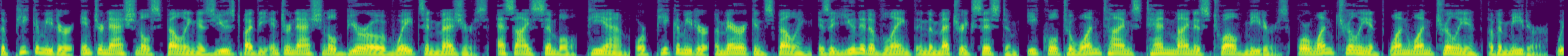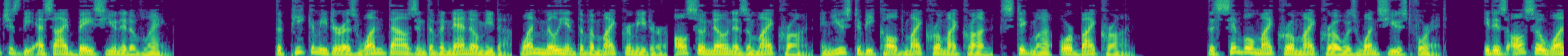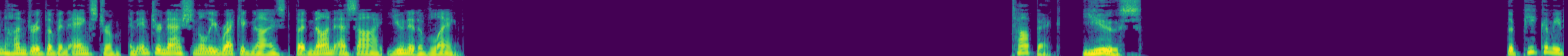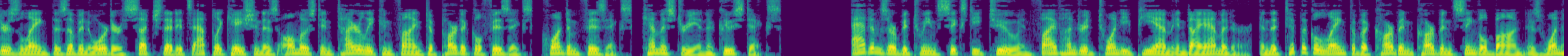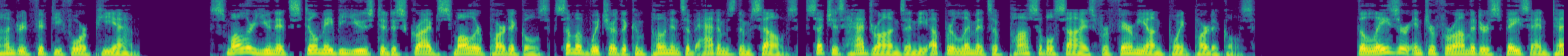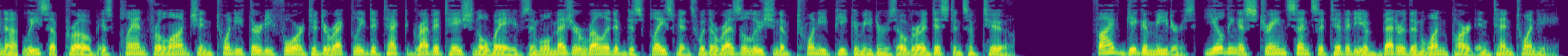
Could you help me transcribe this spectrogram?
The picometer international spelling is used by the International Bureau of Weights and Measures, SI symbol, PM or picometer American spelling is a unit of length in the metric system, equal to 1 times 10^-12 meters, or 1 trillionth, 1 1 trillionth of a meter, which is the SI base unit of length. The picometer is one thousandth of a nanometer, one millionth of a micrometer also known as a micron, and used to be called micromicron, stigma, or bicron. The symbol micro-micro was once used for it. It is also one hundredth of an angstrom, an internationally recognized but non-SI unit of length. Use. The picometer's length is of an order such that its application is almost entirely confined to particle physics, quantum physics, chemistry and acoustics. Atoms are between 62 and 520 pm in diameter, and the typical length of a carbon-carbon single bond is 154 pm. Smaller units still may be used to describe smaller particles some of which are the components of atoms themselves, such as hadrons and the upper limits of possible size for fermion point particles. The Laser Interferometer Space Antenna (LISA) probe is planned for launch in 2034 to directly detect gravitational waves and will measure relative displacements with a resolution of 20 picometers over a distance of 2.5 gigameters, yielding a strain sensitivity of better than 1 part in 1020.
